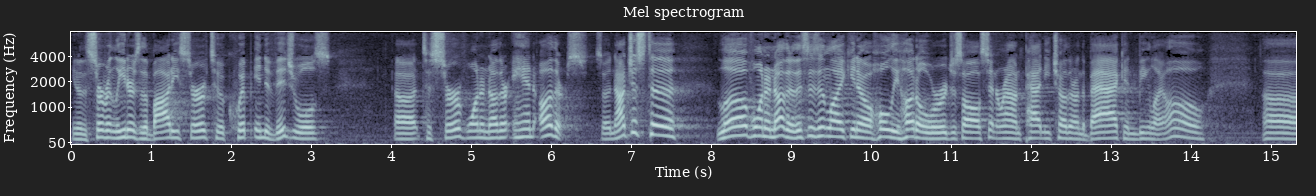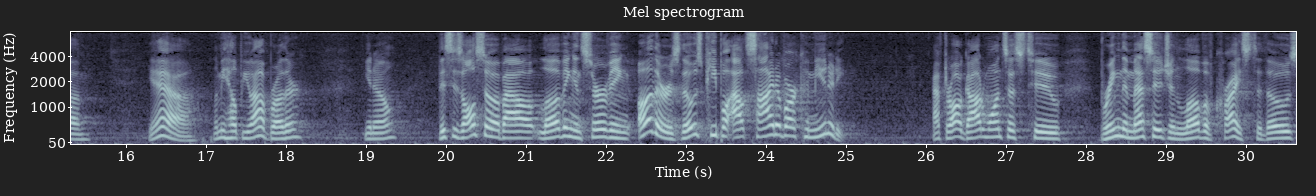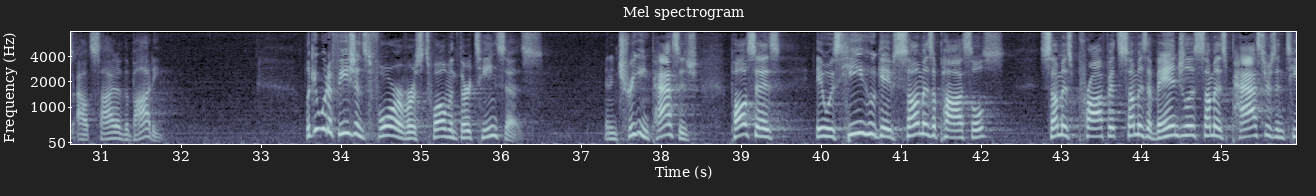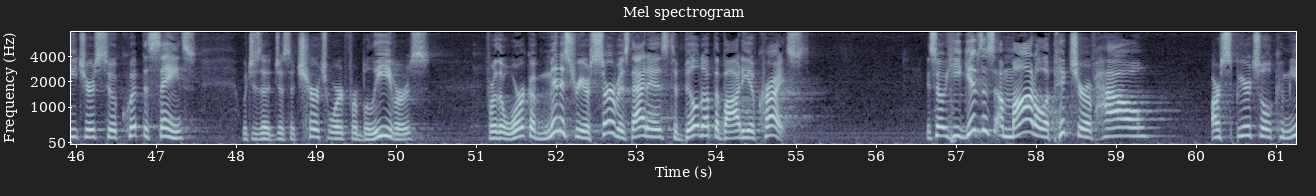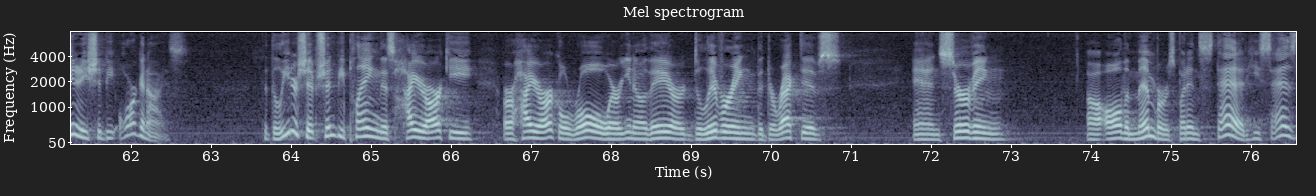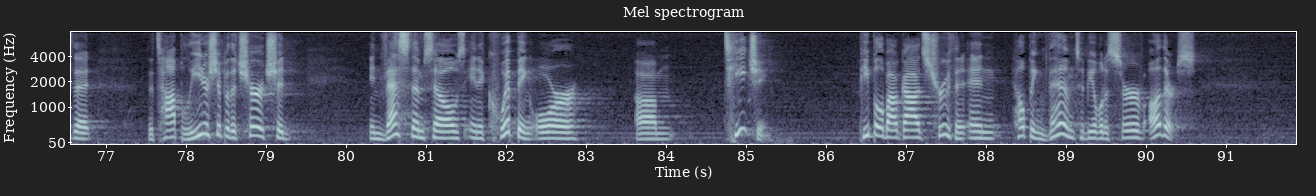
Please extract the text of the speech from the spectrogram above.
You know, the servant leaders of the body serve to equip individuals uh, to serve one another and others. So, not just to love one another. This isn't like, you know, a holy huddle where we're just all sitting around patting each other on the back and being like, oh, uh, yeah, let me help you out, brother. You know, this is also about loving and serving others, those people outside of our community. After all, God wants us to bring the message and love of Christ to those outside of the body. Look at what Ephesians 4, verse 12 and 13 says. An intriguing passage. Paul says, It was he who gave some as apostles, some as prophets, some as evangelists, some as pastors and teachers to equip the saints, which is a, just a church word for believers, for the work of ministry or service, that is, to build up the body of Christ. And so he gives us a model, a picture of how our spiritual community should be organized that the leadership shouldn't be playing this hierarchy or hierarchical role where, you know, they are delivering the directives and serving uh, all the members, but instead, he says that the top leadership of the church should invest themselves in equipping or um, teaching people about God's truth and, and helping them to be able to serve others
